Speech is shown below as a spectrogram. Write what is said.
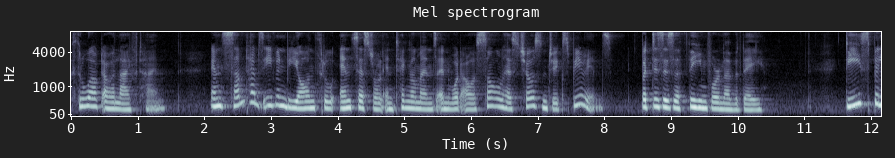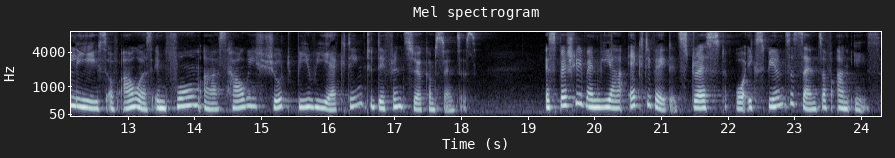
throughout our lifetime, and sometimes even beyond through ancestral entanglements and what our soul has chosen to experience. But this is a theme for another day. These beliefs of ours inform us how we should be reacting to different circumstances, especially when we are activated, stressed, or experience a sense of unease.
